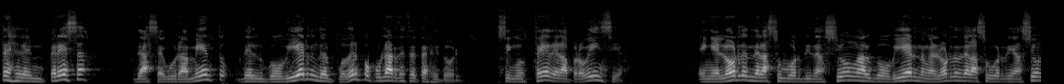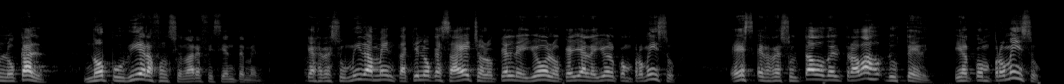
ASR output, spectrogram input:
Esta es la empresa de aseguramiento del gobierno y del poder popular de este territorio. Sin usted, de la provincia, en el orden de la subordinación al gobierno, en el orden de la subordinación local, no pudiera funcionar eficientemente. Que resumidamente aquí lo que se ha hecho, lo que él leyó, lo que ella leyó, el compromiso, es el resultado del trabajo de ustedes. Y el compromiso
